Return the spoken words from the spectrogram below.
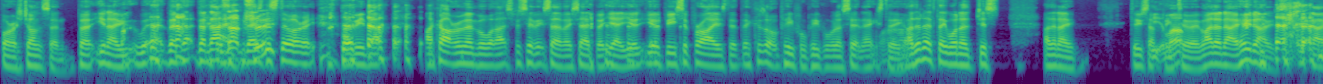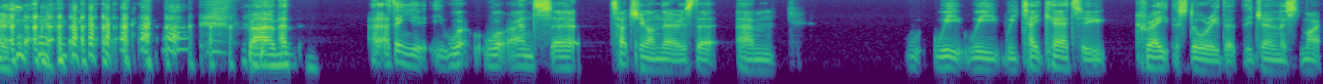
Boris Johnson. But you know, but that, but that, that there's the story. I mean, that, I can't remember what that specific survey said, but yeah, you'd, you'd be surprised at the sort of people people want to sit next to. I don't know if they want to just, I don't know, do something up. to him. I don't know. Who knows? Who knows? But Um, I, I think you, you, what, what Ant's uh, touching on there is that um, we we we take care to create the story that the journalist might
